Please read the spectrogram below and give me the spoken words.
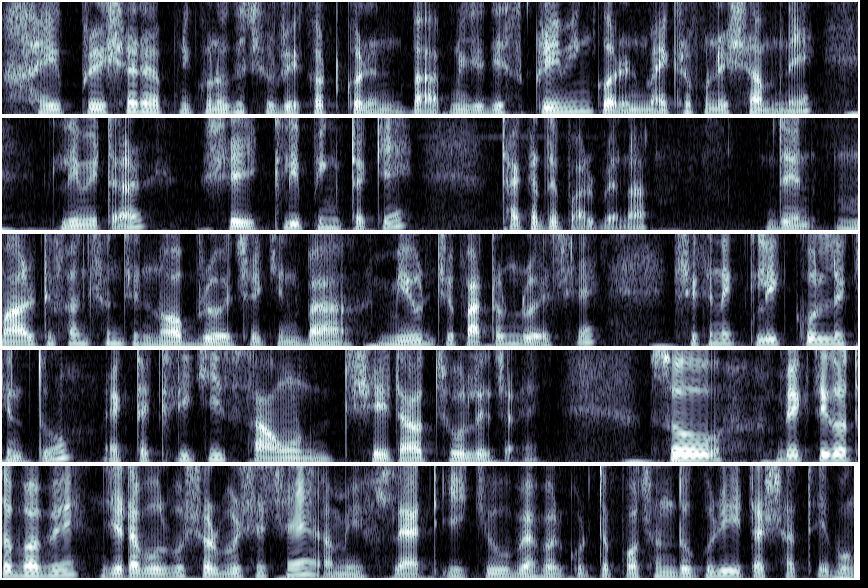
হাই প্রেশারে আপনি কোনো কিছু রেকর্ড করেন বা আপনি যদি স্ক্রিমিং করেন মাইক্রোফোনের সামনে লিমিটার সেই ক্লিপিংটাকে ঠেকাতে পারবে না। দেন মাল্টিফাংশন যে নব রয়েছে কিংবা মিউট যে বাটন রয়েছে, সেখানে ক্লিক করলে কিন্তু একটা ক্লিকি সাউন্ড সেটাও চলে যায়। সো ব্যক্তিগতভাবে যেটা বলব সর্বশেষে, আমি ফ্ল্যাট ইকিউ ব্যবহার করতে পছন্দ করি এটার সাথে এবং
